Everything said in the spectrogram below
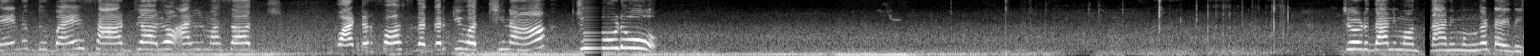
నేను దుబాయ్ షార్జాలో అల్ మసాజ్ వాటర్ ఫాల్స్ దగ్గరికి వచ్చిన చూడు. చూడు దాని మొ దాని ముంగట ఇది.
